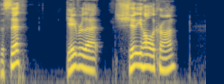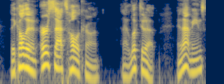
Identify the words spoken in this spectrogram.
The Sith gave her that shitty holocron. They called it an ersatz holocron. And I looked it up. And that means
